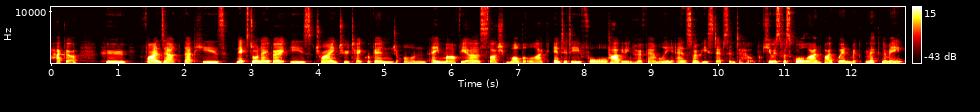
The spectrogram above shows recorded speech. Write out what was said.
hacker who finds out that his next door neighbor is trying to take revenge on a mafia slash mob like entity for targeting her family, and so he steps in to help. Q is for Squall Line by Gwyn McNamee.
